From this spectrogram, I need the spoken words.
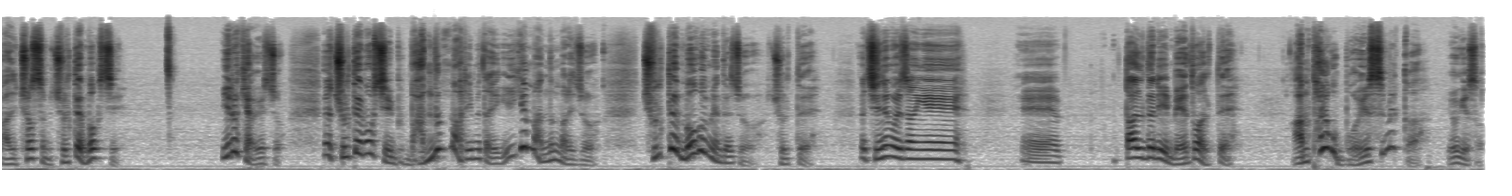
많이 줬으면 줄 때 먹지. 이렇게 하겠죠. 줄 때 먹지. 맞는 말입니다. 이게, 이게 맞는 말이죠. 줄 때 먹으면 되죠. 줄 때. 진영 회장의 에, 딸들이 매도할 때 안 팔고 뭐 했습니까? 여기서.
